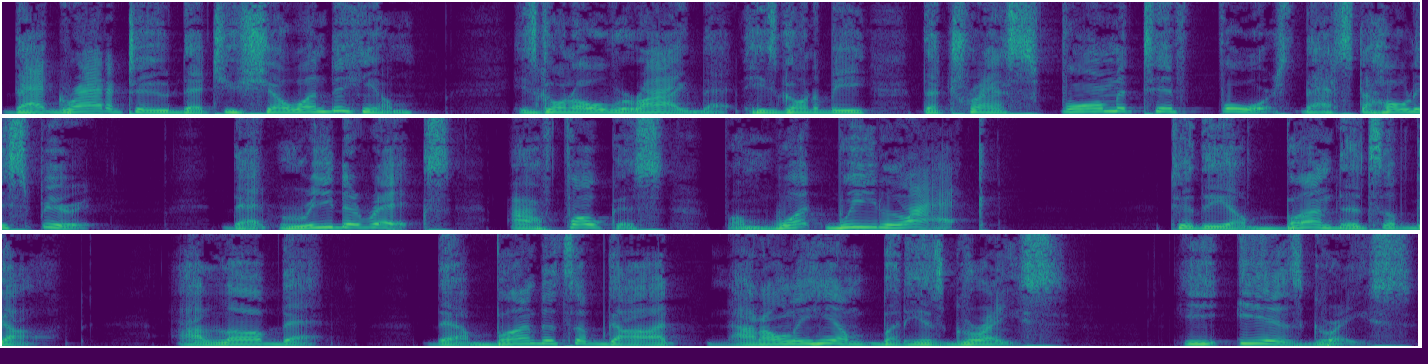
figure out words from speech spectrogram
that gratitude that you show unto Him, He's going to override that. He's going to be the transformative force. That's the Holy Spirit that redirects our focus from what we lack to the abundance of God. I love that. The abundance of God, not only Him, but His grace. He is grace.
